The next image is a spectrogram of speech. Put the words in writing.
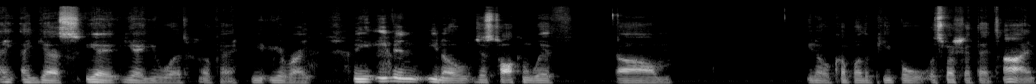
I, I, guess, yeah, yeah, you would. Okay, you, are right. I mean, even you know, just talking with, um, you know, a couple other people, especially at that time,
